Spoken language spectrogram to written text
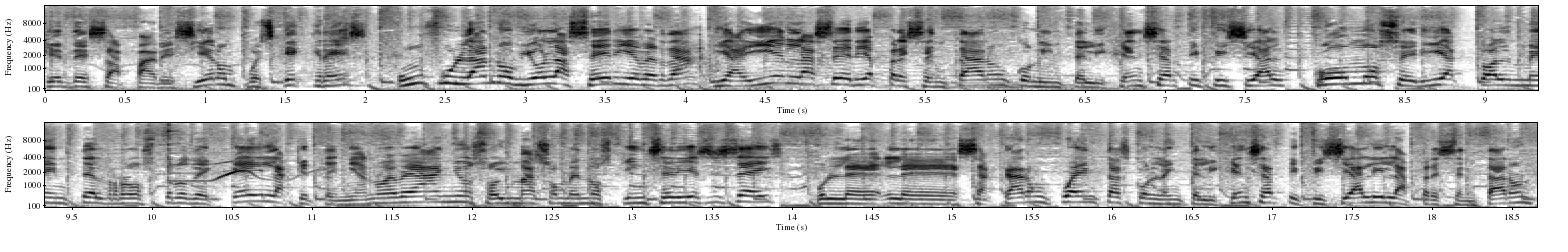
que desaparecieron, pues, ¿qué crees? Un fulano vio la serie, ¿verdad? Y ahí en la serie presentaron con inteligencia artificial cómo sería actualmente el rostro de Keila, que tenía nueve años, hoy más o menos 15, 16, pues le, le sacaron cuentas con la inteligencia artificial y la presentaron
